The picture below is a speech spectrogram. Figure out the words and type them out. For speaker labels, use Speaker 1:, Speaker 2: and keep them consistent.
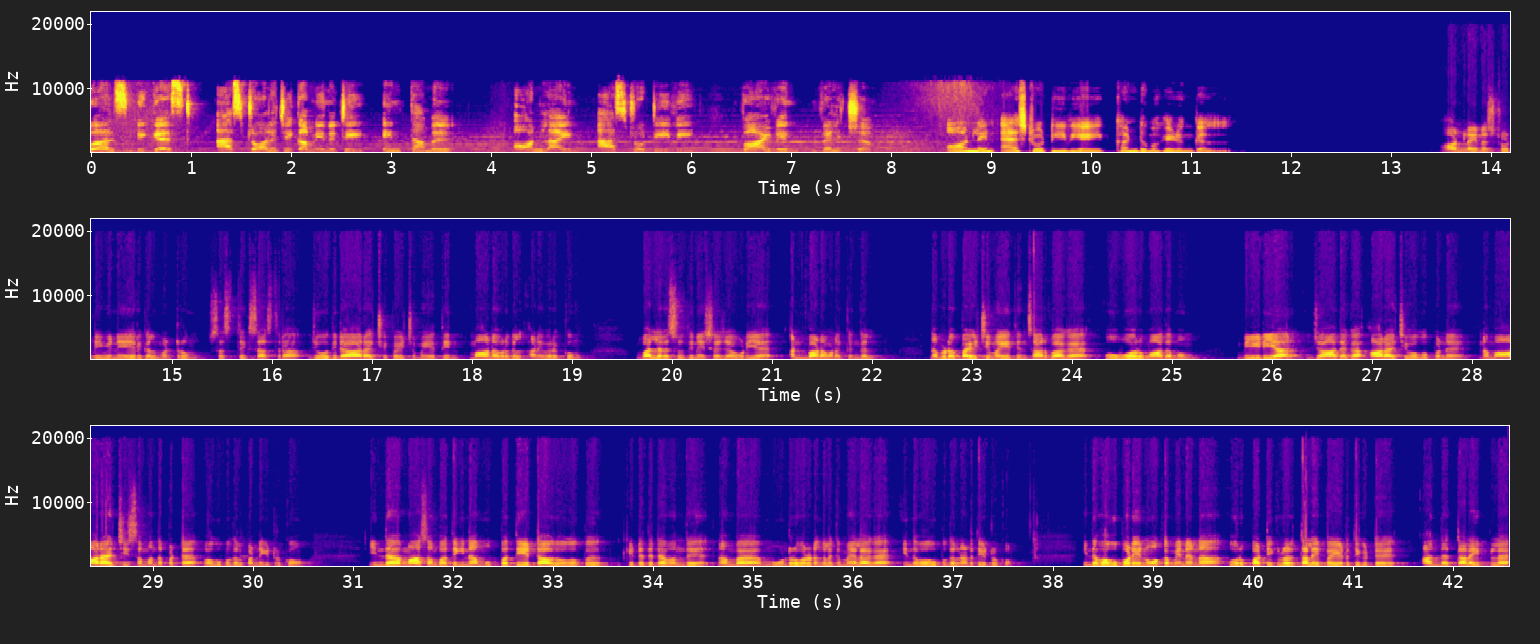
Speaker 1: World's biggest astrology community in Tamil. Online Astro TV, வாழ்வின் வெளிச்சம்.
Speaker 2: Online astro டிவியை கண்டு மகிழுங்கள்.
Speaker 3: ஆன்லைன் அஸ்ட்ரோ டிவி நேயர்கள் மற்றும் சஸ்திக் சாஸ்திரா ஜோதிட ஆராய்ச்சி பயிற்சி மையத்தின் மாணவர்கள் அனைவருக்கும் வல்லரசு தினேஷாஜாவுடைய அன்பான வணக்கங்கள். நம்மளோட பயிற்சி மையத்தின் சார்பாக ஒவ்வொரு மாதமும் பிடிஆர் ஜாதக ஆராய்ச்சி வகுப்புன்னு நம்ம ஆராய்ச்சி சம்மந்தப்பட்ட வகுப்புகள் பண்ணிக்கிட்டு இருக்கோம். இந்த மாதம் பார்த்திங்கன்னா முப்பத்தி எட்டாவது வகுப்பு. கிட்டத்தட்ட வந்து நம்ம மூன்று வருடங்களுக்கு மேலாக இந்த வகுப்புகள் நடத்திட்டு இருக்கோம். இந்த வகுப்புடைய நோக்கம் என்னென்னா ஒரு பர்டிகுலர் தலைப்பை எடுத்துக்கிட்டு அந்த தலைப்பில்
